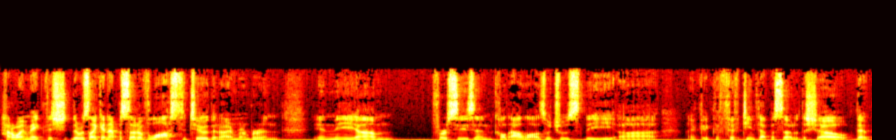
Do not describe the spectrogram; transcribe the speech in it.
how do I make this. Sh-? There was like an episode of Lost too that I remember in in the um, first season called Outlaws, which was the uh, like, the fifteenth episode of the show. That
